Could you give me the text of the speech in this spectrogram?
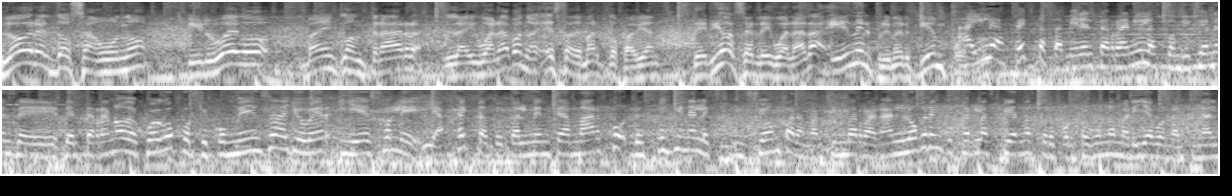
Logra el 2 a 1 y luego va a encontrar la igualada. Bueno, esta de Marco Fabián debió ser la igualada en el primer tiempo. Ahí le afecta también el terreno y las condiciones de- del terreno de juego porque comienza a llover y eso le, afecta totalmente a Marco. Después viene la expulsión para Martín Barragán. Logra encoger las piernas, pero por segunda amarilla, bueno, al final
